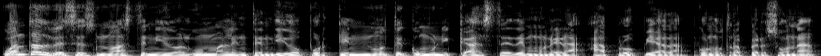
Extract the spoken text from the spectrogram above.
¿Cuántas veces no has tenido algún malentendido porque no te comunicaste de manera apropiada con otra persona?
